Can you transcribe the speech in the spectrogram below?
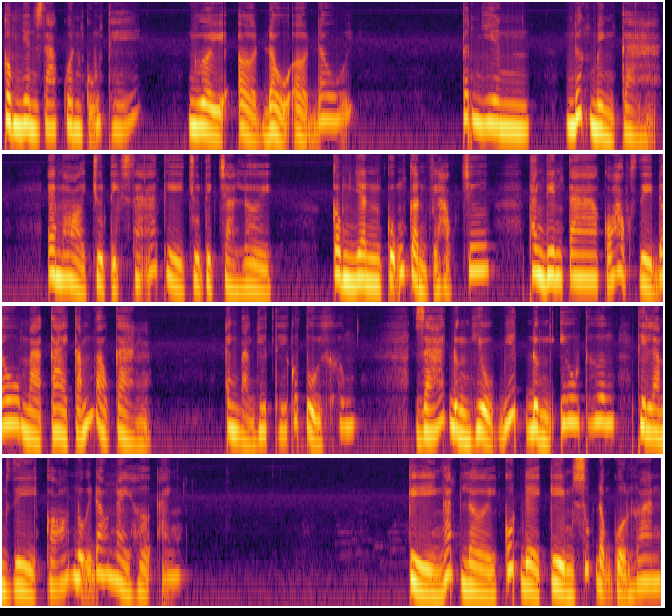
Công nhân gia quân cũng thế, người ở đầu ở đâu ấy. Tất nhiên, nước mình cả. Em hỏi chủ tịch xã thì chủ tịch trả lời, công nhân cũng cần phải học chứ, Thanh niên ta có học gì đâu mà cài cắm vào cảng. Anh bảo như thế có tuổi không? Giá đừng hiểu biết, đừng yêu thương thì làm gì có nỗi đau này hở anh. Kỳ ngắt lời cốt để kìm xúc động của Loan.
